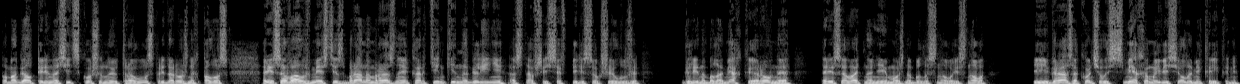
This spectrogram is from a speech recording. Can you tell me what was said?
помогал переносить скошенную траву с придорожных полос, рисовал вместе с Браном разные картинки на глине, оставшейся в пересохшей луже. Глина была мягкая, ровная, Рисовать на ней можно было снова и снова, и игра закончилась смехом и веселыми криками.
